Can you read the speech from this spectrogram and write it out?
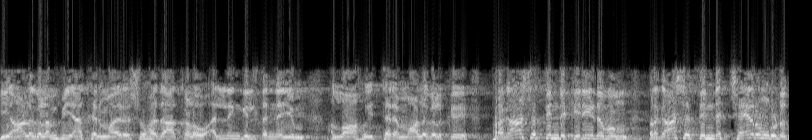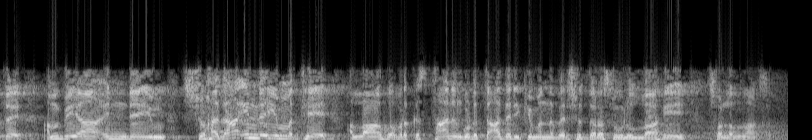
ഈ ആളുകൾ അംബിയാക്കന്മാര് ശുഹദാക്കളോ അല്ലെങ്കിൽ തന്നെയും അള്ളാഹു ഇത്തരം ആളുകൾക്ക് പ്രകാശത്തിന്റെ കിരീടവും പ്രകാശത്തിന്റെ ചേറും കൊടുത്ത് അംബിയാന്റെയും ശുഹദാന്റെയും മധ്യേ അള്ളാഹു അവർക്ക് സ്ഥാനം കൊടുത്ത് ആദരിക്കുമെന്ന് പരിശുദ്ധ റസൂലുല്ലാഹി വസല്ലം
